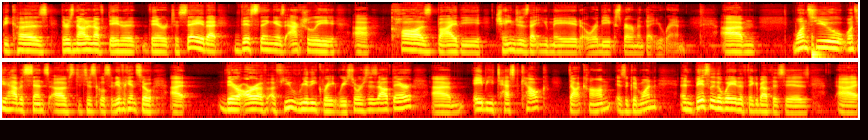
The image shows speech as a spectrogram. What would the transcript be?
because there's not enough data there to say that this thing is actually uh, caused by the changes that you made or the experiment that you ran. Um, once you once you have a sense of statistical significance, so uh, there are a, a, few really great resources out there. Um, ABTestCalc.com is a good one, and basically the way to think about this is. Uh,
